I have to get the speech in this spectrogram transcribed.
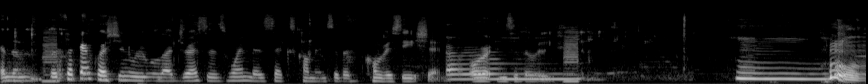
Mm, And then the second question we will address is when does sex come into the conversation or into the relationship? Hmm. hmm.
